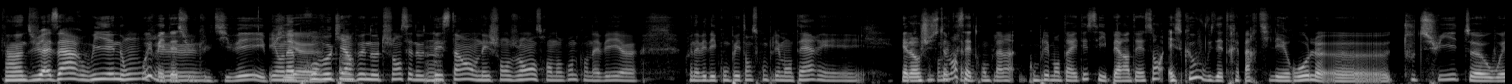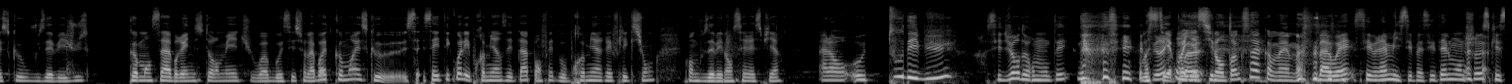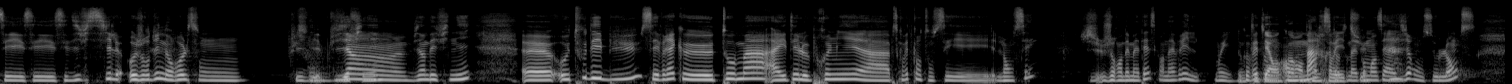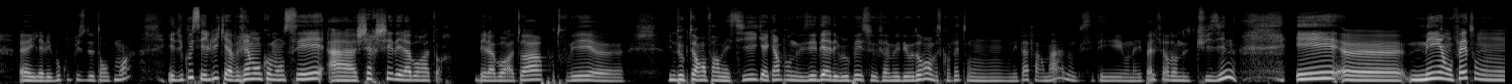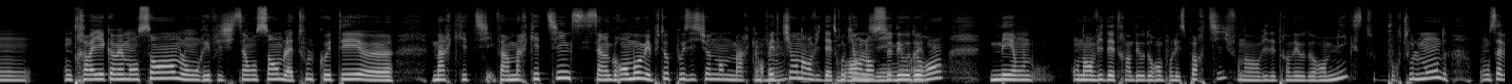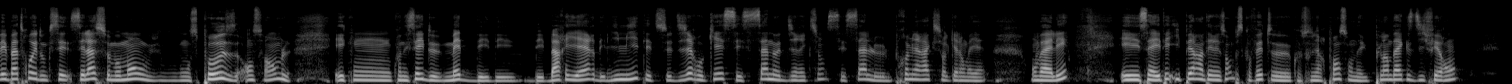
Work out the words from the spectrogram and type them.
Enfin, du hasard, oui et non. Oui, mais t'as su le cultiver. Et, et on a euh, provoqué un peu notre chance et notre mm. destin en échangeant, en se rendant compte qu'on avait, euh, qu'on avait des compétences complémentaires. Et, et alors justement, cette complémentarité, c'est hyper intéressant. Est-ce que vous vous êtes répartis les rôles euh, tout de suite ou est-ce que vous avez juste commencé à brainstormer, tu vois, bosser sur la boîte? Comment est-ce que ça a été quoi les premières étapes, en fait, vos premières réflexions quand vous avez lancé Respire? Alors au tout début, c'est dur de remonter. Parce qu'il n'y a pas il y a si longtemps que ça quand même. bah ouais, c'est vrai, mais il s'est passé tellement de choses que c'est c'est difficile. Aujourd'hui, nos rôles sont plus bien bien définis. Euh, au tout début, c'est vrai que Thomas a été le premier à parce qu'en fait quand on s'est lancé, je, rendais ma thèse qu'en avril. Oui. Donc, en fait, encore en, mars, quand on a commencé à dire on se lance, euh, il avait beaucoup plus de temps que moi. Et du coup, c'est lui qui a vraiment commencé à chercher des laboratoires des laboratoires pour trouver euh, une docteure en pharmacie, quelqu'un pour nous aider à développer ce fameux déodorant parce qu'en fait on n'est pas pharma donc c'était on n'allait pas le faire dans notre cuisine et euh, mais en fait on on travaillait quand même ensemble, on réfléchissait ensemble à tout le côté euh, marketing, enfin marketing, c'est un grand mot, mais plutôt positionnement de marque. En fait, mhm. qui on a envie d'être? Ok, on lance ce déodorant, mais on, on a envie d'être un déodorant pour les sportifs, on a envie d'être un déodorant mixte pour tout le monde. On savait pas trop et donc c'est là ce moment où, on se pose ensemble et qu'on essaye de mettre des, des, des, barrières, des limites et de se dire ok c'est ça notre direction, c'est ça le, premier axe sur lequel on va, on va aller. Et ça a été hyper intéressant parce qu'en fait euh, quand on y repense, on a eu plein d'axes différents.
